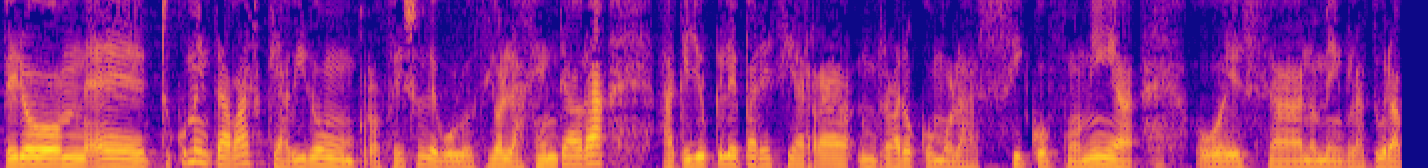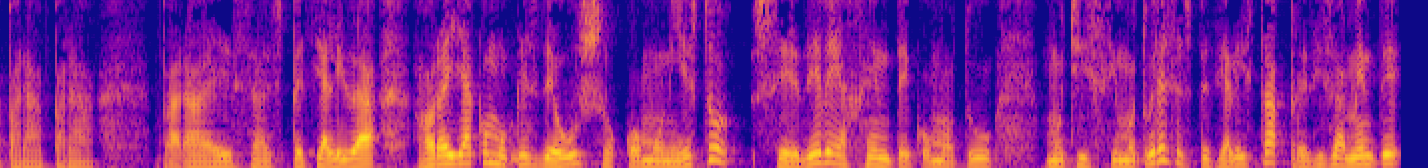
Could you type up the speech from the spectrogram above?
Pero eh, tú comentabas que ha habido un proceso de evolución. La gente ahora, aquello que le parecía raro como la psicofonía o esa nomenclatura para, para para esa especialidad, ahora ya como que es de uso común. Y esto se debe a gente como tú muchísimo. Tú eres especialista precisamente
